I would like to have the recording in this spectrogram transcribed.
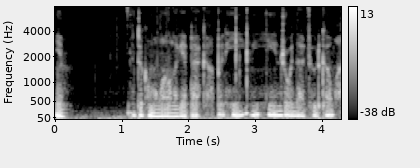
Yeah. It took him a while to get back up, but he, he enjoyed that food coma.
